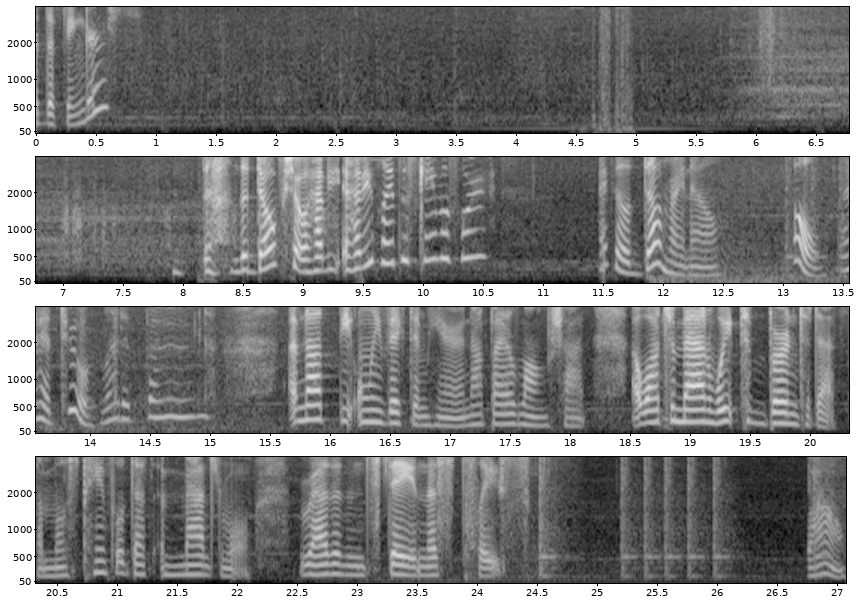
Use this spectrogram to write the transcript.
The fingers? The, the dope show. Have you have you played this game before? I feel dumb right now. Oh, I had two. Let it burn. I'm not the only victim here, not by a long shot. I watch a man wait to burn to death, the most painful death imaginable, rather than stay in this place. Wow.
